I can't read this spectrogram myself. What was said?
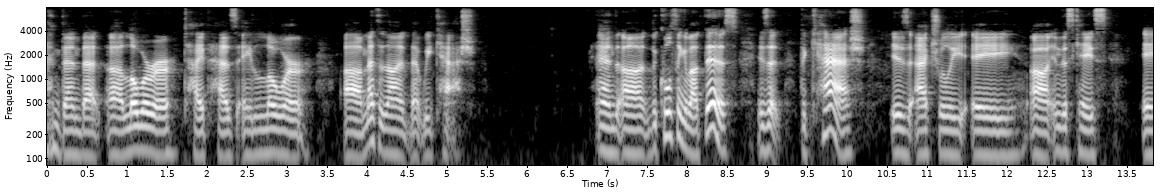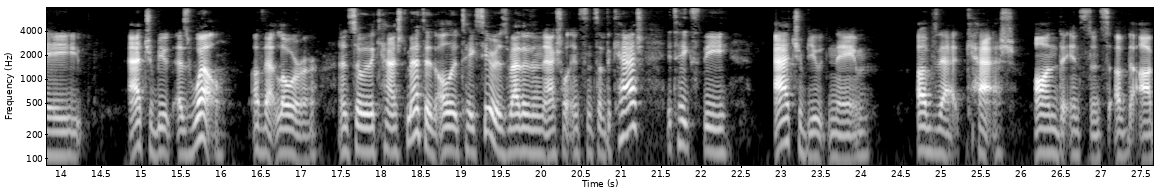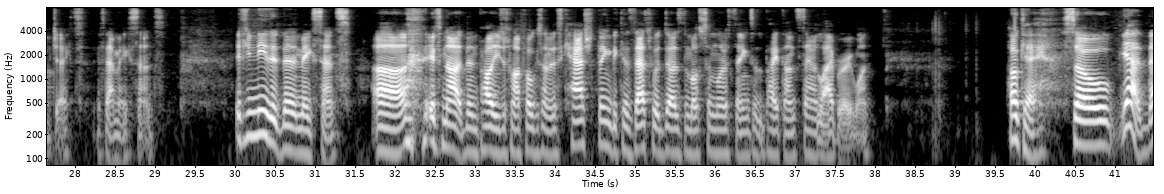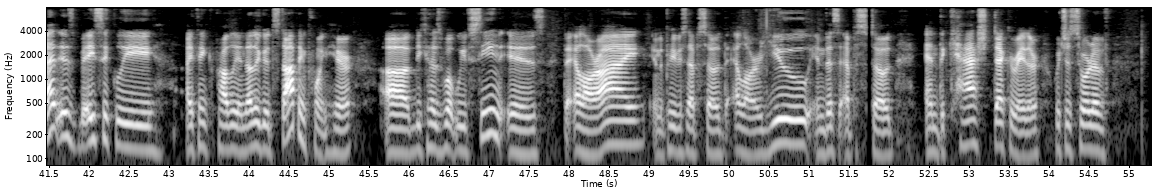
and then that uh, lowerer type has a lower uh, method on it that we cache. And uh, the cool thing about this is that the cache is actually a, uh, in this case, a attribute as well of that lowerer. And so the cached method, all it takes here is rather than an actual instance of the cache, it takes the attribute name of that cache on the instance of the object, if that makes sense. If you need it, then it makes sense. Uh, if not, then probably you just want to focus on this cache thing because that's what does the most similar thing to the Python standard library one. Okay, so yeah, that is basically, I think, probably another good stopping point here uh, because what we've seen is the LRI in the previous episode, the LRU in this episode, and the cache decorator, which is sort of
